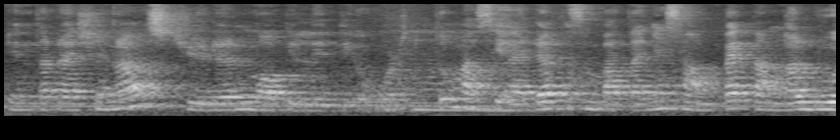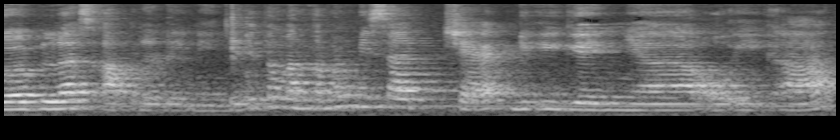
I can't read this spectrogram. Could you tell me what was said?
International Student Mobility Award itu masih ada kesempatannya sampai tanggal 12 April ini. Jadi teman-teman bisa cek di IG-nya OIA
